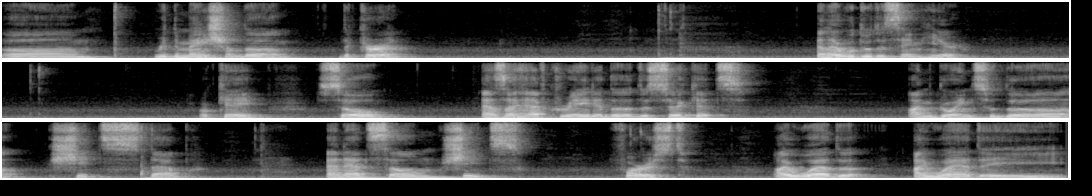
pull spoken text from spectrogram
um, redimension the, the current. And I will do the same here. Okay, so as I have created the, the circuits, I'm going to the Sheets tab and add some sheets. First, I will add, I will add a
